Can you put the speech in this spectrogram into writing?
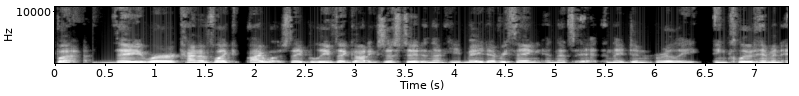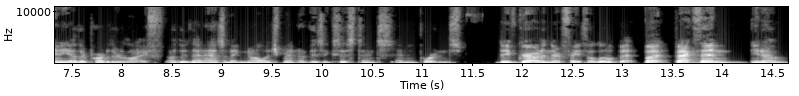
But they were kind of like I was. They believed that God existed and that He made everything, and that's it. And they didn't really include Him in any other part of their life other than as an acknowledgement of His existence and importance they've grown in their faith a little bit. But back then, you know,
